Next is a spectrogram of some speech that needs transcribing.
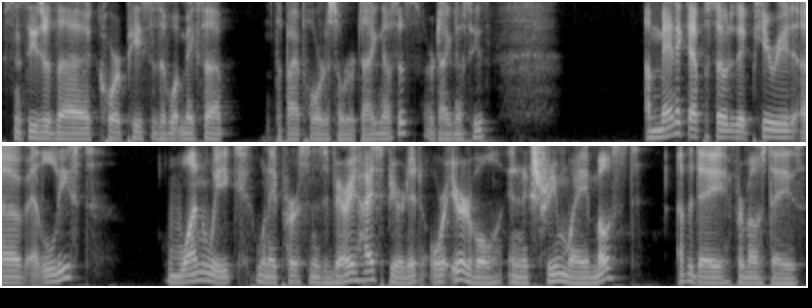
since these are the core pieces of what makes up the bipolar disorder diagnosis or diagnoses. A manic episode is a period of at least one week when a person is very high spirited or irritable in an extreme way most of the day for most days,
